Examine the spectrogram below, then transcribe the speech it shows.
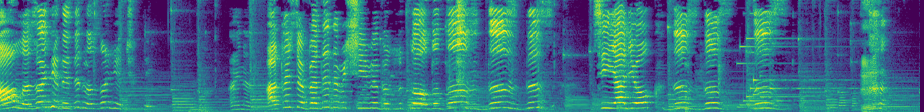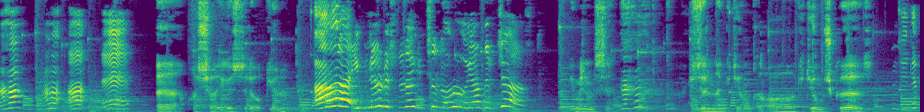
Aa lazanya dedi lazanya çıktı. Aynen. Arkadaşlar bende de bir şive bozukluk oldu. Dız dız dız. Sinyal yok. Dız dız dız. E, Aha aha aa e. e, aşağıyı gösteriyor ok yönü. Aa iplerin üstüne gideceğiz onu uyandıracağız. Emin misin? Aha Güzelinden gidiyor mu kız? Aa gidiyormuş kız. dedim.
